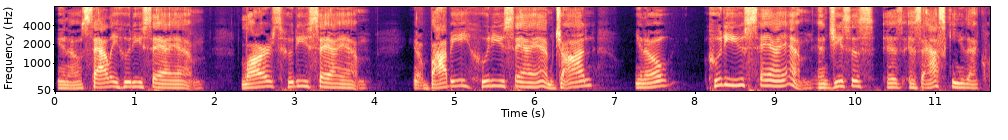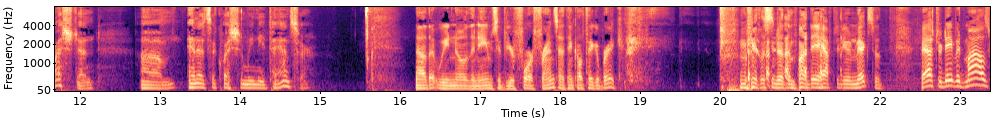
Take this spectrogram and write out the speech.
You know, Sally, who do you say I am? Lars, who do you say I am? You know, Bobby, who do you say I am? John, you know, who do you say I am? And Jesus is, is asking you that question. Um, and it's a question we need to answer. Now that we know the names of your four friends, I think I'll take a break. we listen to the Monday afternoon mix with Pastor David Myles.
